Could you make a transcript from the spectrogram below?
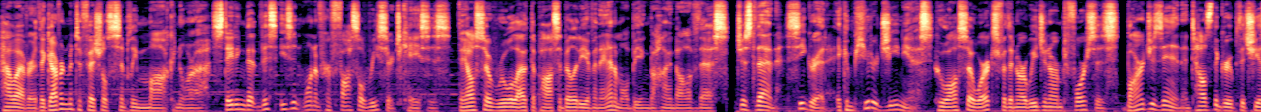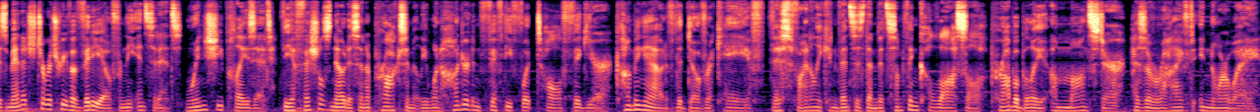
However, the government officials simply mock Nora, stating that this isn't one of her fossil research cases. They also rule out the possibility of an animal being behind all of this. Just then, Sigrid, a computer genius who also works for the Norwegian Armed Forces, barges in and tells the group that she has managed to retrieve a video from the incident. When she plays it, the officials notice an approximately 150 foot tall figure coming out of the Dovre cave. This finally convinces them that something colossal, probably a monster, has arrived in Norway.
